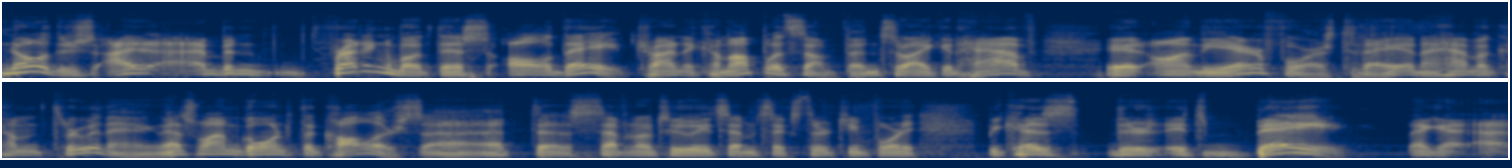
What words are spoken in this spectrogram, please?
no, there's I I've been fretting about this all day, trying to come up with something so I could have it on the air for us today, and I haven't come through with anything. That's why I'm going to the callers uh, at uh, 702-876-1340 because there it's begging. Like uh,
